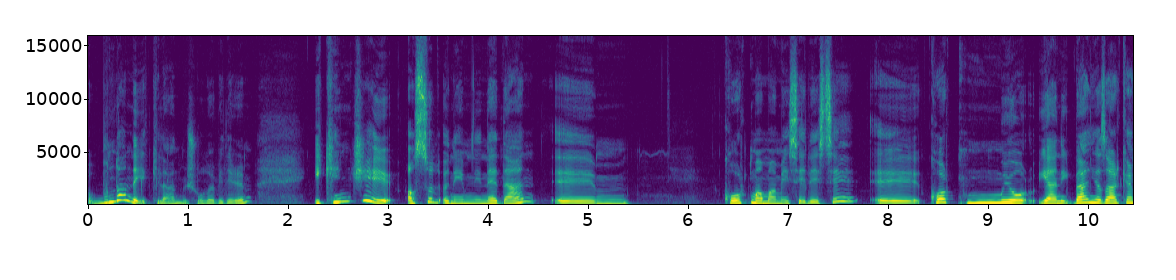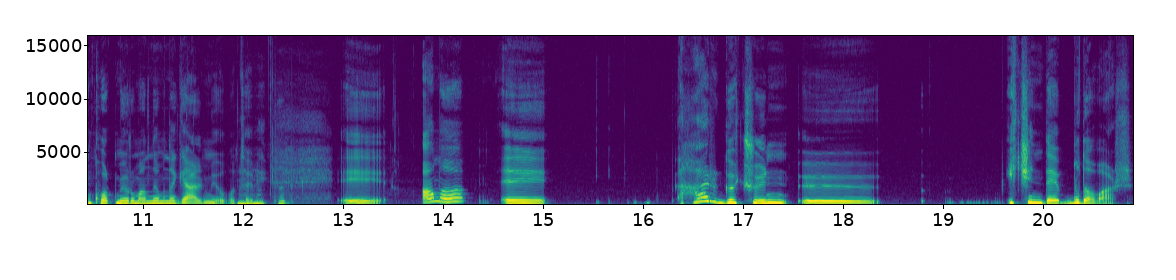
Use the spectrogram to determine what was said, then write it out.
Bundan da etkilenmiş olabilirim. İkinci asıl önemli neden e, korkmama meselesi e, korkmuyor yani ben yazarken korkmuyorum anlamına gelmiyor bu tabii. Hı hı, tabii. E, ama e, her göçün e, içinde bu da var.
